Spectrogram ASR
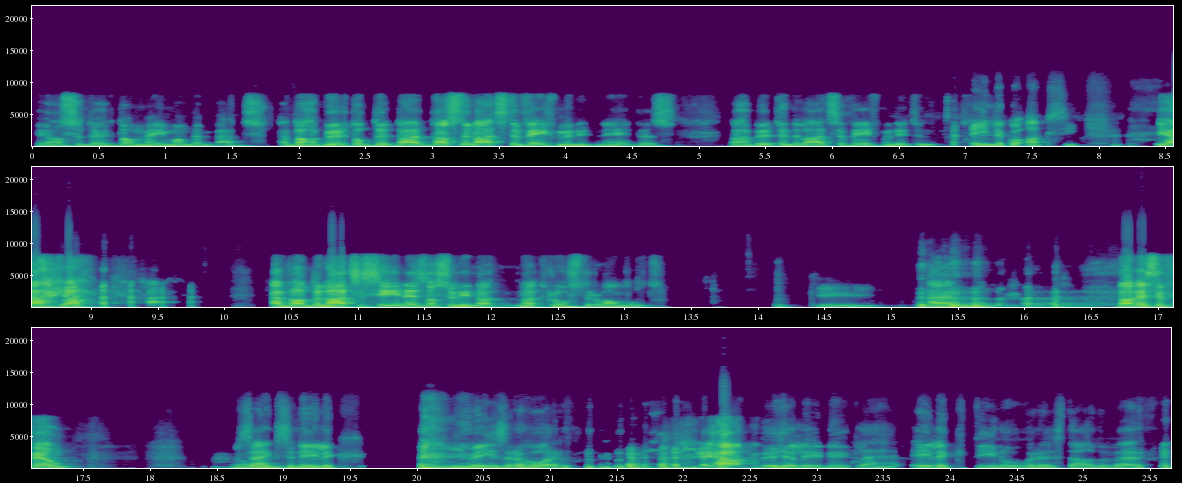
ja, ze duikt dan met iemand in bed. En dat gebeurt op de... Dat, dat is de laatste vijf minuten. Hè? Dus dat gebeurt in de laatste vijf minuten. Eindelijk wat actie. Ja, ja. En dan de laatste scène is dat ze weer naar, naar het klooster wandelt. Oké. En dat is de film. We zijn ze eigenlijk niet wijzer geworden. Ja, De jullie nu uitleggen. Eigenlijk tegenovergestelde ver.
